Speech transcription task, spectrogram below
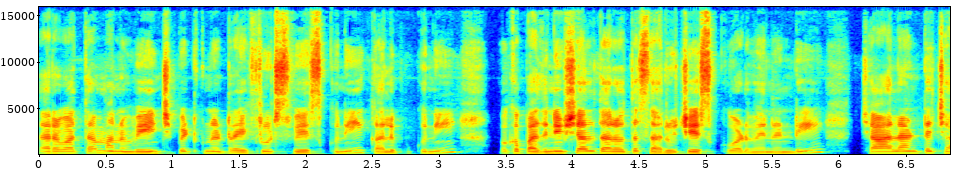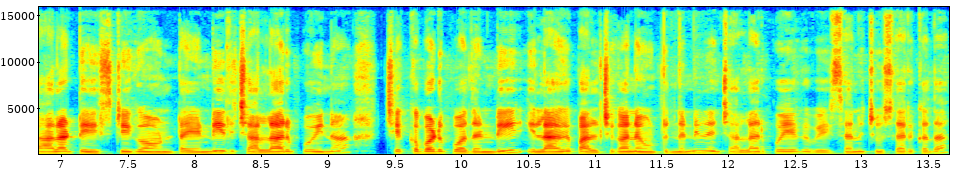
తర్వాత మనం వేయించి పెట్టుకున్న డ్రై ఫ్రూట్స్ వేసుకుని కలుపుకుని ఒక పది నిమిషాల తర్వాత సర్వ్ చేసుకోవడమేనండి. చాలా అంటే చాలా టేస్టీగా ఉంటాయండి. ఇది చల్లారిపోయినా చెక్కబడిపోదండి. ఇలాగే పలచగానే ఉంటుందండి. నేను చల్లారిపోయాక వేసాను చూశారు కదా?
